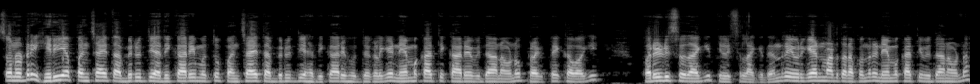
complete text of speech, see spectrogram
ಸೊ ನೋಡ್ರಿ, ಹಿರಿಯ ಪಂಚಾಯತ್ ಅಭಿವೃದ್ಧಿ ಅಧಿಕಾರಿ ಮತ್ತು ಪಂಚಾಯತ್ ಅಭಿವೃದ್ಧಿ ಅಧಿಕಾರಿ ಹುದ್ದೆಗಳಿಗೆ ನೇಮಕಾತಿ ಕಾರ್ಯವಿಧಾನವನ್ನು ಪ್ರತ್ಯೇಕವಾಗಿ ಪರಿಡಿಸುವುದಾಗಿ ತಿಳಿಸಲಾಗಿದೆ. ಅಂದ್ರೆ ಇವ್ರಿಗೆ ಏನ್ ಮಾಡ್ತಾರಪ್ಪ ಅಂದ್ರೆ ನೇಮಕಾತಿ ವಿಧಾನವನ್ನು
